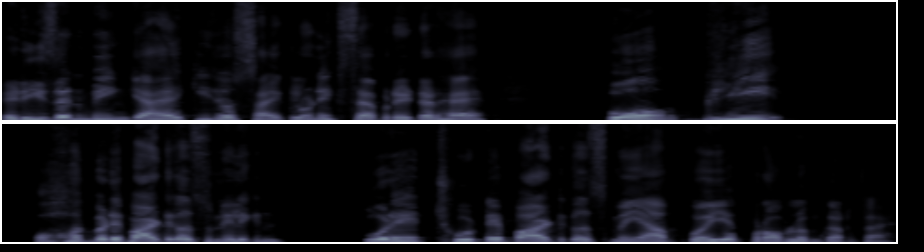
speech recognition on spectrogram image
रीजन भी क्या है कि जो साइक्लोनिक सेपरेटर है, वो भी बहुत बड़े पार्टिकल्स सुनिए, लेकिन थोड़े छोटे पार्टिकल्स में आपको ये प्रॉब्लम करता है।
